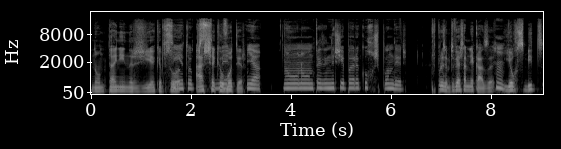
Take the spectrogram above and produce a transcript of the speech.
não tenho a energia que a pessoa Sim, acha que eu vou ter. Yeah. Não, não tens energia para corresponder. Porque, por exemplo, tu vieste à minha casa Hum. e eu recebi-te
